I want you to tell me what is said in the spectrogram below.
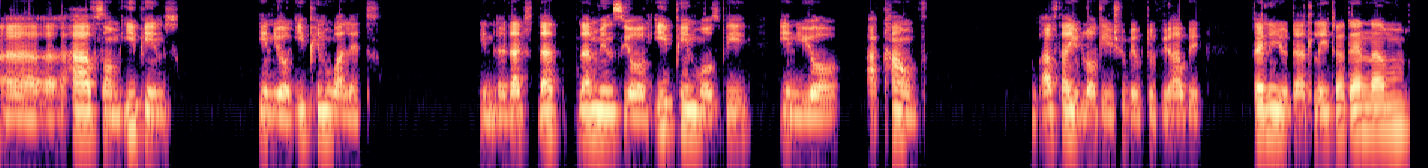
uh, have some ePINs in your ePIN wallet. In uh, that that that means your ePIN must be in your account. After you log in you should be able to view I'll be telling you that later. Then um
